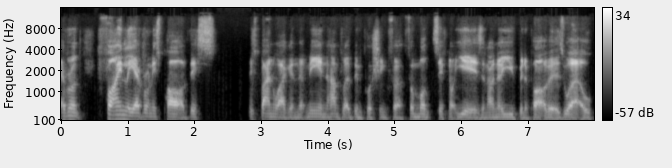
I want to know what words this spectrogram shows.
everyone finally everyone is part of this this bandwagon that me and Hamlet have been pushing for for months if not years and I know you've been a part of it as well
